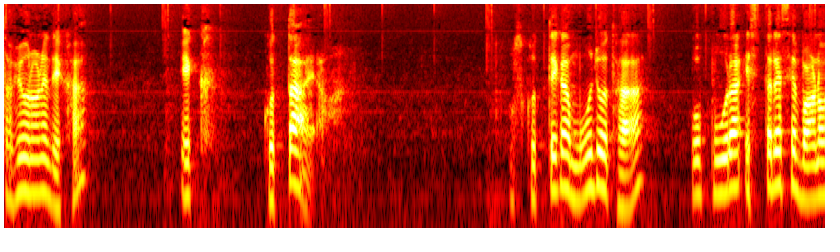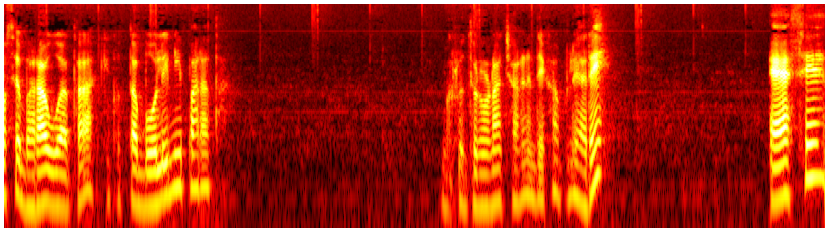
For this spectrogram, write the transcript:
तभी उन्होंने देखा, एक कुत्ता आया। उस कुत्ते का मुँह जो था, वो पूरा इस तरह से बाणों से भरा हुआ था कि कुत्ता बोल ही नहीं पा रहा था। गुरु द्रोणाचार्य ने देखा, बोले, अरे, ऐसे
